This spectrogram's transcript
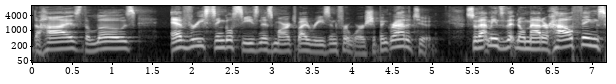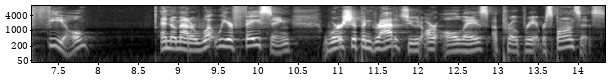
the highs, the lows, every single season is marked by reason for worship and gratitude. So that means that no matter how things feel, and no matter what we are facing, worship and gratitude are always appropriate responses.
